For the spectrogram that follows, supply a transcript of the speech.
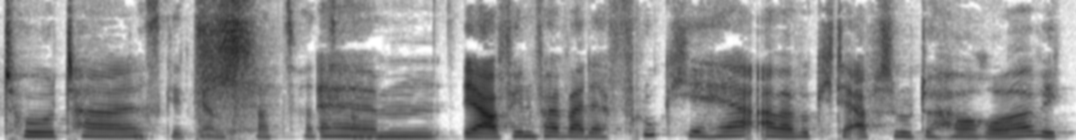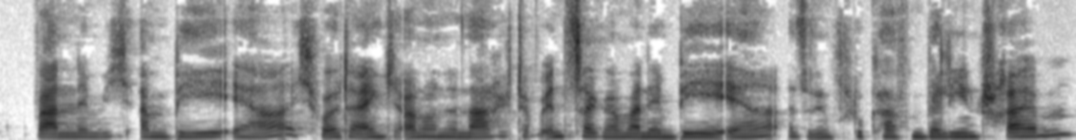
Total. Das geht ganz ratzfatz. Ähm, ja, auf jeden Fall war der Flug hierher aber wirklich der absolute Horror. Wir waren nämlich am BER. Ich wollte eigentlich auch noch eine Nachricht auf Instagram an den BER, also den Flughafen Berlin, schreiben.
